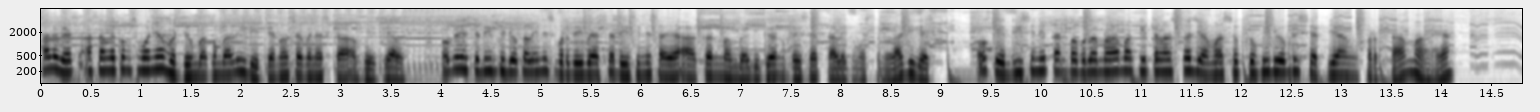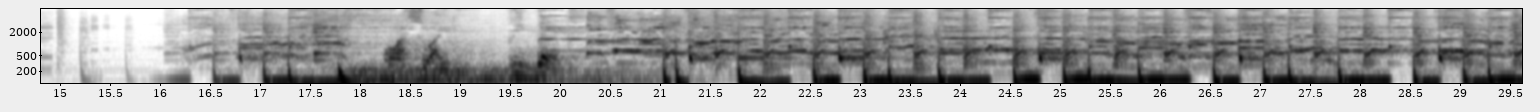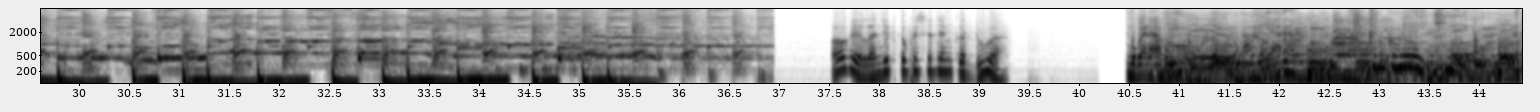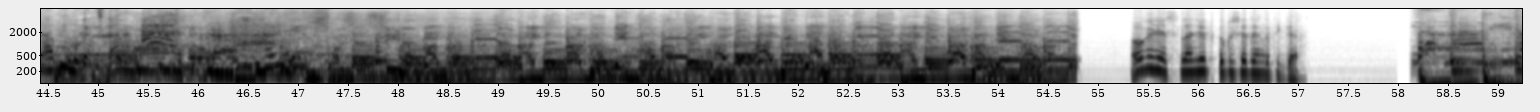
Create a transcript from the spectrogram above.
Halo guys, assalamualaikum semuanya. Berjumpa kembali di channel 7SK Official. Oke, jadi video kali ini seperti biasa di sini saya akan membagikan preset Talik Motion lagi guys. Oke, di sini tanpa berlama-lama kita langsung aja masuk ke video preset yang pertama ya. Waswahili Remix Oke, lanjut ke preset yang kedua. Bukan Abi, tapi Yara Akan ku miliki, tapi bukan sekarang Hai Oke guys, lanjut ke preset yang ketiga. Hari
